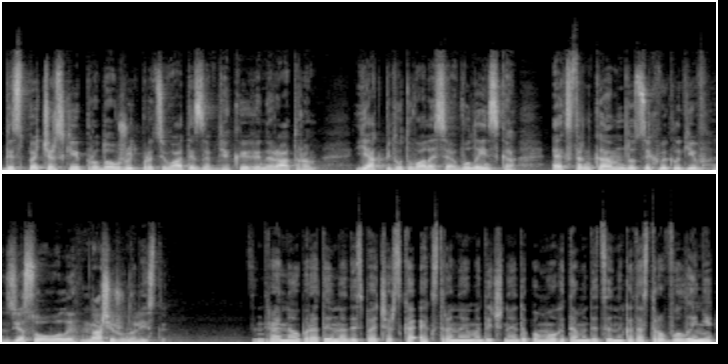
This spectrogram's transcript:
диспетчерські продовжують працювати завдяки генераторам. Як підготувалася Волинська екстренка до цих викликів, з'ясовували наші журналісти. Центральна оперативна диспетчерська екстреної медичної допомоги та медицини катастроф Волині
